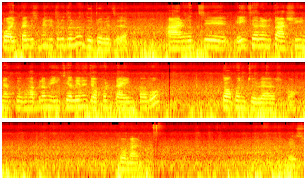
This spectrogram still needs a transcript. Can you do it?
পঁয়তাল্লিশ মিনিট করে ধরলেও দুটো বেজে যায়। আর হচ্ছে, এই চ্যানেলে তো আসিই না, তো ভাবলাম এই চ্যানেলে যখন টাইম পাবো, তখন চলে আসব। তোমার, বুঝছ?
